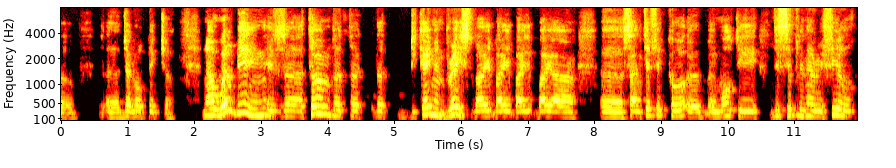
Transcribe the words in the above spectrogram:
a uh, general picture. Now, well-being is a term that uh, that became embraced by by by, by our uh, scientific uh, multidisciplinary field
